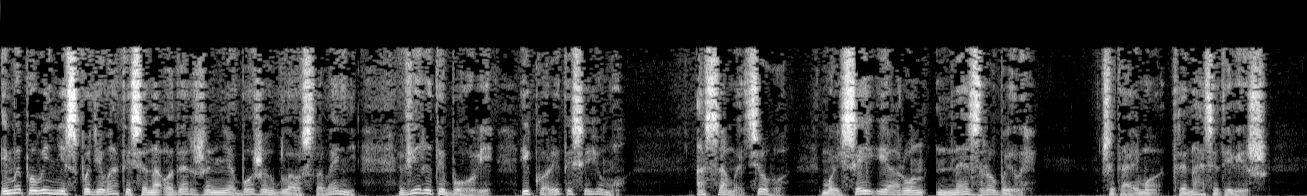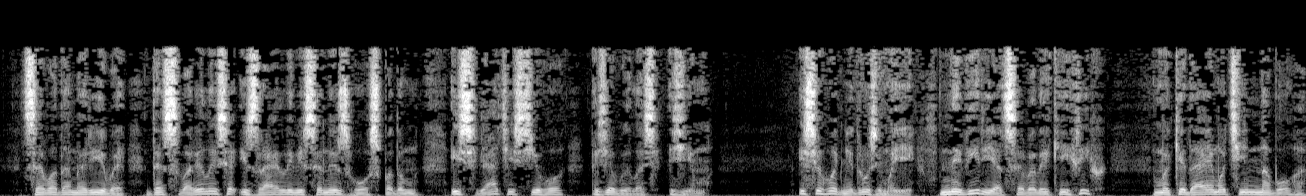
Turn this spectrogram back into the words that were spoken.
І ми повинні сподіватися на одержання Божих благословень, вірити Богові і коритися йому. А саме цього Мойсей і Арон не зробили. Читаємо тринадцятий вірш. Це вода Меріве, де сварилися Ізраїлеві сини з Господом, і святість його з'явилась їм. І сьогодні, друзі мої, невір'я це великий гріх. Ми кидаємо тінь на Бога,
